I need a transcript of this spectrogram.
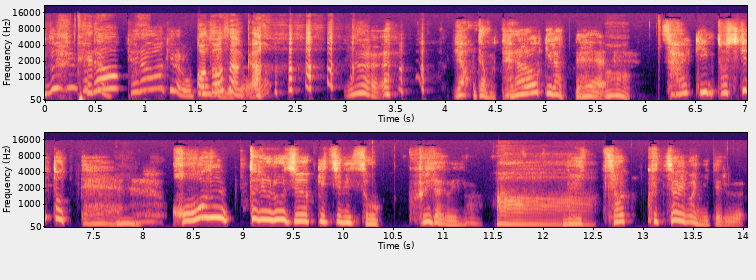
野重吉寺尾？寺尾明のお父さんか。ねえ。いや、でも寺尾明って、うん。最近年取って、うん本当に宇野重吉にそっくりだよ、今。めあちゃくちゃ今似てる。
